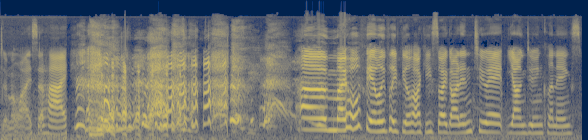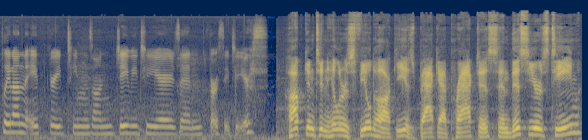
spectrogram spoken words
don't know why I said hi. um, my whole family played field hockey, so I got into it young doing clinics. Played on the eighth grade teams on JV two years and varsity two years. Hopkinton Hillers field hockey is back at practice, and this year's team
